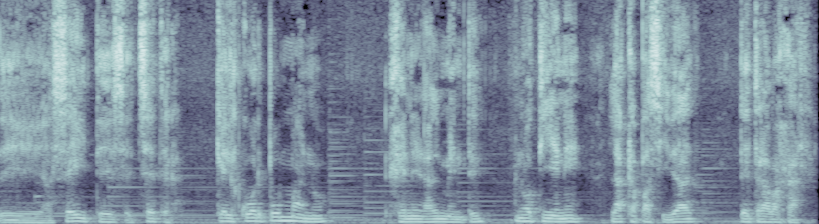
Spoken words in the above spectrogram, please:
de aceites, etcétera, que el cuerpo humano generalmente no tiene la capacidad de trabajar.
